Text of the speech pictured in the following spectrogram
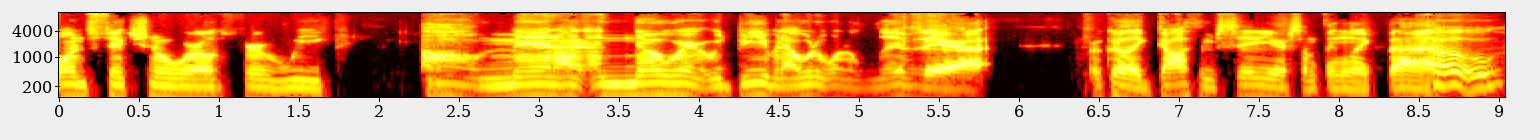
One fictional world for a week. Oh man, I, I know where it would be, but I wouldn't want to live there. I, or go like Gotham City or something like that. Oh,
